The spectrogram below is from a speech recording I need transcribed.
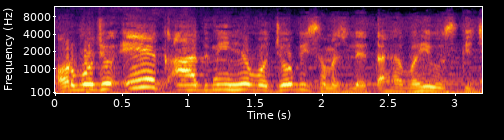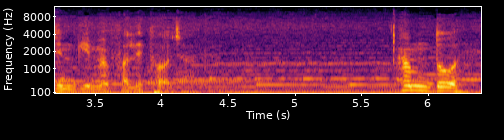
और वो जो एक आदमी है, वो जो भी समझ लेता है, वही उसकी ज़िंदगी में फलित हो जाता है। हम दो हैं।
